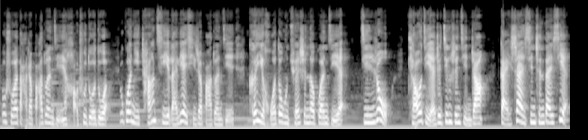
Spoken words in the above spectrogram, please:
都说打着八段锦好处多多，如果你长期来练习这八段锦，可以活动全身的关节、筋肉，调节这精神紧张，改善新陈代谢，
